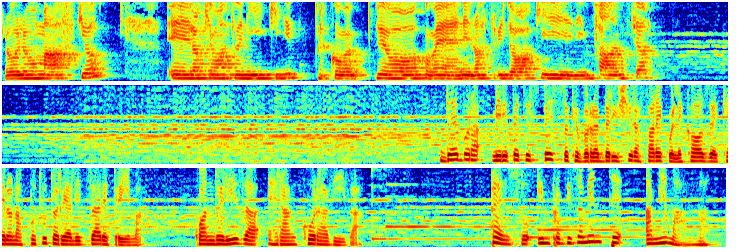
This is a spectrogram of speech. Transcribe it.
lo volevo maschio e l'ho chiamato Niki, come, più come nei nostri giochi di infanzia. Deborah mi ripete spesso che vorrebbe riuscire a fare quelle cose che non ha potuto realizzare prima, quando Elisa era ancora viva. Penso improvvisamente a mia mamma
